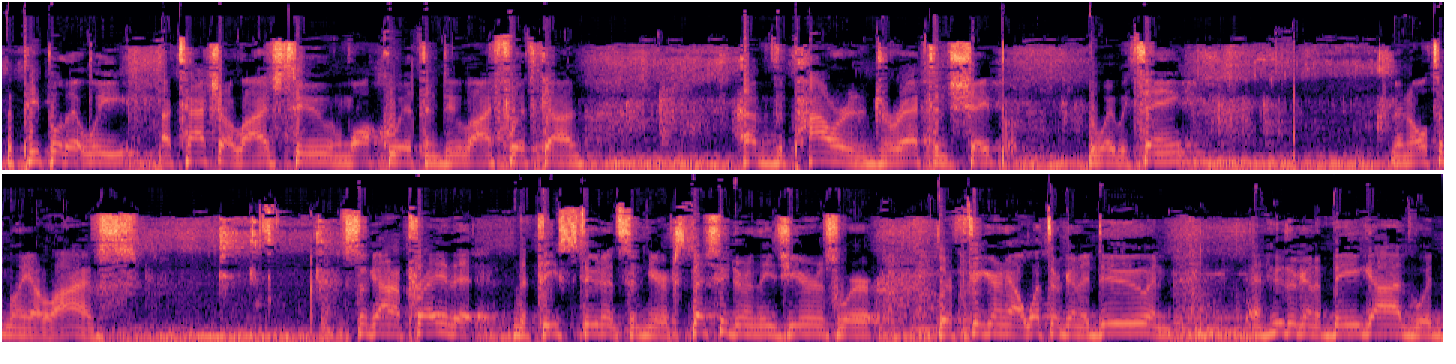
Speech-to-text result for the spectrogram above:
the people that we attach our lives to and walk with and do life with, God, have the power to direct and shape the way we think and ultimately our lives. So, God, I pray that, that these students in here, especially during these years where they're figuring out what they're going to do and, and who they're going to be, God, would,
